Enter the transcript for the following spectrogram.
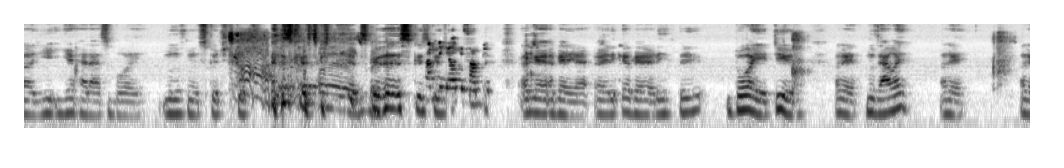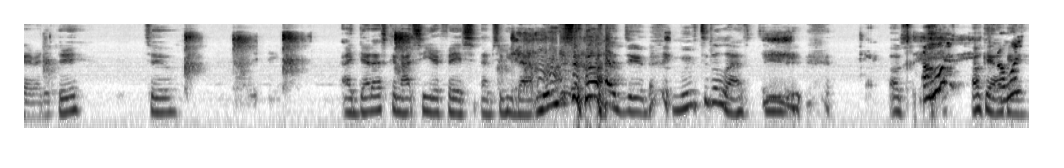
Uh, you, your head ass boy. Move, move, scooch, scooch, scooch, scooch, scooch, scooch, I'm the scooch. youngest. I'm Okay, okay, yeah. Ready? Okay, ready? Three. Boy, dude. Okay, move that way. Okay. Okay, ready? Three, two. I deadass cannot see your face. MCP back. Move to the left, dude. Move to the left, dude. Okay, okay, okay,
